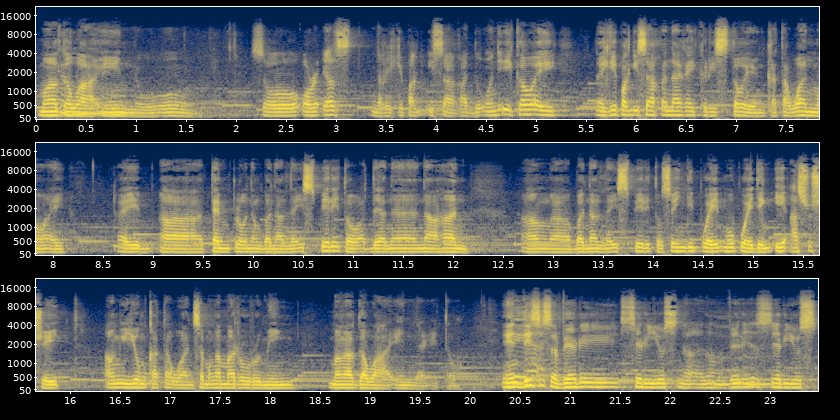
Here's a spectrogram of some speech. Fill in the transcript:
mga gawain. Oo. So, or else, nakikipag-isa ka doon. Ikaw ay nakikipag-isa ka na kay Kristo. Eh. Ang katawan mo ay, ay uh, templo ng banal na Espiritu at dinanahan ang uh, banal na Espiritu. So, hindi pwede, mo pwedeng i-associate ang iyong katawan sa mga maruruming mga gawain na ito. And this is a very serious na ano, very serious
